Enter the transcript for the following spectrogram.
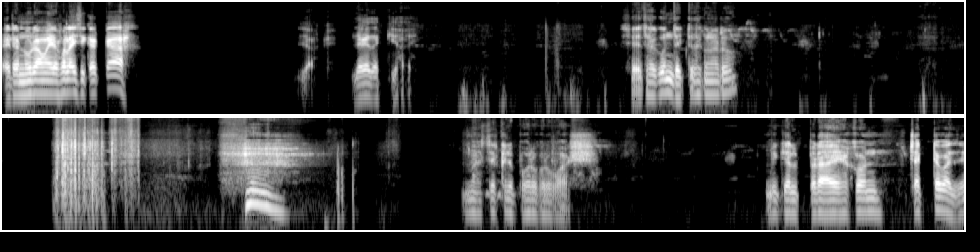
এটা নুরা মাইরা ফেলাইছি, কাকা। যাক, দেখা যাক কি হয়। সে থাকুন, দেখতে থাকুন আরও। মাছের খেলে বড় বড় বাস বিকেল প্রায় এখন চারটে বাজে।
